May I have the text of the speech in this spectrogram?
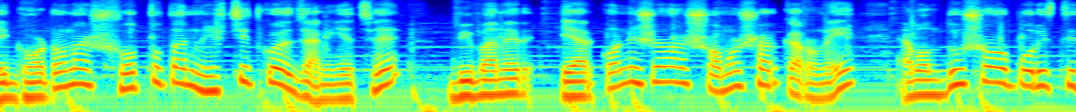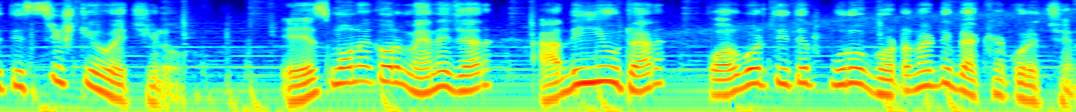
এই ঘটনার সত্যতা নিশ্চিত করে জানিয়েছে, বিমানের এয়ার কন্ডিশনার সমস্যার কারণেই এমন দুঃসহ পরিস্থিতির সৃষ্টি হয়েছিল। এস মনেকর ম্যানেজার আদি ইউটার পরবর্তীতে পুরো ঘটনাটি ব্যাখ্যা করেছেন।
